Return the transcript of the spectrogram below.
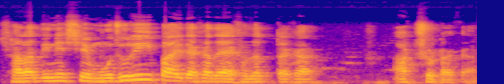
সারাদিনে সে মজুরিই পায় দেখা যায় এক হাজার টাকা, আটশো টাকা।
